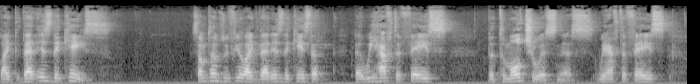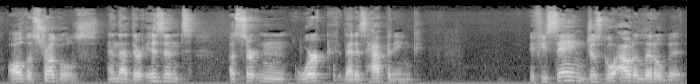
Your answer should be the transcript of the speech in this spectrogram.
like that is the case, sometimes we feel like that is the case that that we have to face the tumultuousness, we have to face all the struggles, and that there isn't a certain work that is happening. If he's saying just go out a little bit,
